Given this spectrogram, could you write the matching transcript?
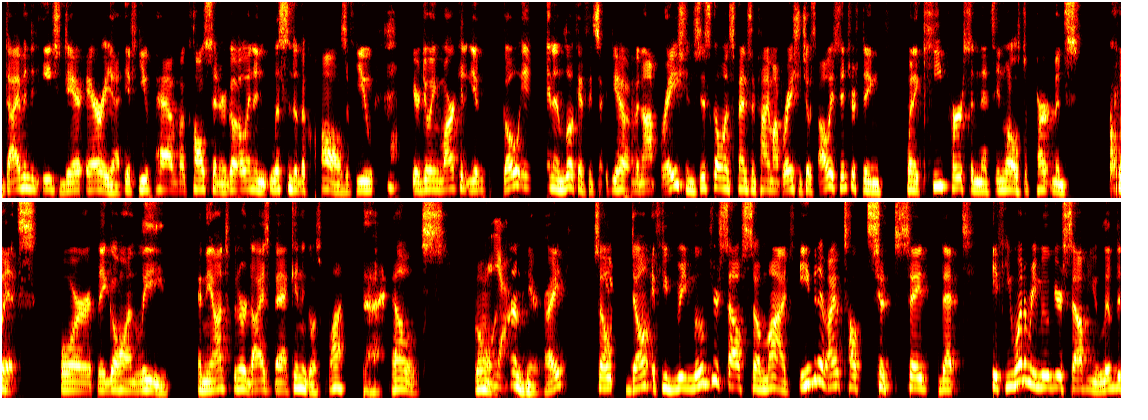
dive into each area. If you have a call center, go in and listen to the calls. If you you're doing marketing, you go in and look. If it's if you have an operations, just go and spend some time operations. So it's always interesting when a key person that's in one of those departments quits or they go on leave, and the entrepreneur dives back in and goes, "What the hell's going yeah. on here?" Right. So yeah. don't if you've removed yourself so much, even if I tell, should say that if you want to remove yourself and you live the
